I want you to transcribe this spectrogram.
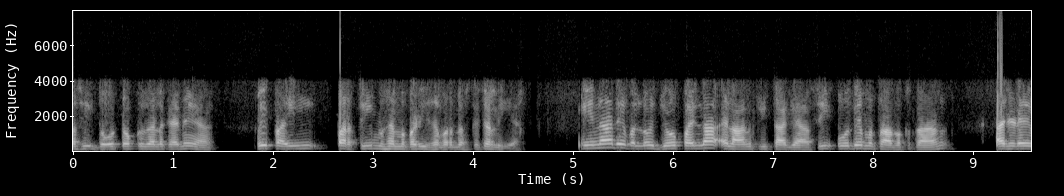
ਅਸੀਂ ਦੋ ਟੁੱਕ ਗੱਲ ਕਹਿੰਦੇ ਆ ਵੀ ਭਾਈ ਭਰਤੀ ਮੁਹਿੰਮ ਬੜੀ ਜ਼ਬਰਦਸਤ ਚੱਲੀ ਆ। ਇਹਨਾਂ ਦੇ ਵੱਲੋਂ ਜੋ ਪਹਿਲਾਂ ਐਲਾਨ ਕੀਤਾ ਗਿਆ ਸੀ, ਉਹਦੇ ਮੁਤਾਬਕ ਤਾਂ ਆ ਜਿਹੜੇ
